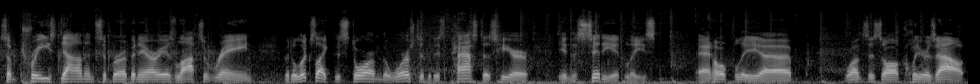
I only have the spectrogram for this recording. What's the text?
some trees down in suburban areas, lots of rain. But it looks like the storm, the worst of it, is past us here in the city at least. And hopefully, uh, once this all clears out,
